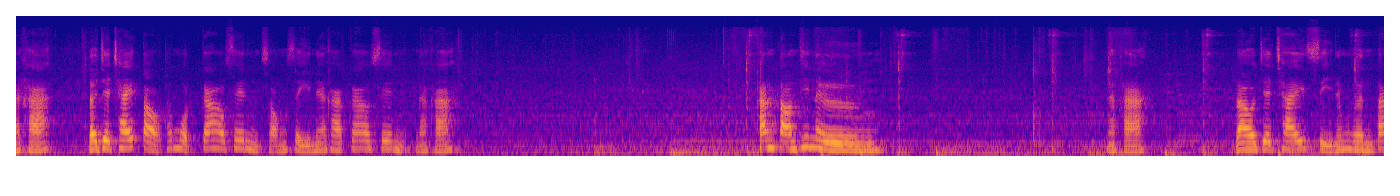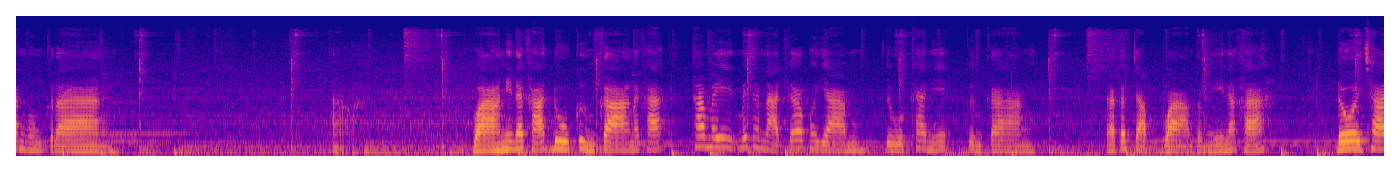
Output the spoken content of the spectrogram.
นะคะ เราจะใช้ตอกทั้งหมด 9 เส้น 2 สีนี่ยนะคะ9เส้นนะคะ ขั้นตอนที่หนึ่งนะคะ เราจะใช้สีน้ำเงินตั้งตรงกลางาวางนี่นะคะ ดูกึ่งกลางนะคะ ถ้าไม่ไม่ถนัดก็พยายามดูแค่นี้กึ่งกลาง แล้วก็จับวางตรงนี้นะคะ โดยใช้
